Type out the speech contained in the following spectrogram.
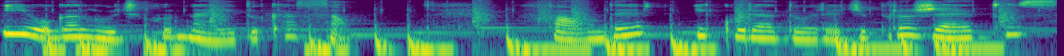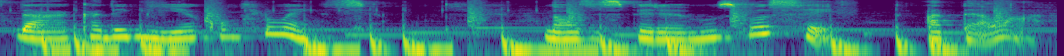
e yoga lúdico na educação founder e curadora de projetos da Academia Confluência. Nós esperamos você. Até lá!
